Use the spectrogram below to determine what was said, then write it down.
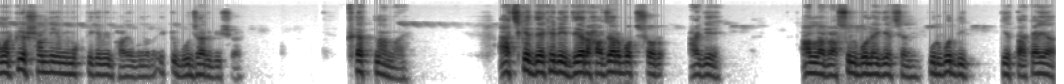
আমার প্রিয় শান্তিগামী, মুক্তিগামী ভাই বোনেরা, একটু বোঝার বিষয়। ফেতনা নয়। আজকে দেখেনি দেড় হাজার বৎসর আগে আল্লাহ রাসুল বলে গেছেন, পূর্ব দিককে তাকাইয়া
